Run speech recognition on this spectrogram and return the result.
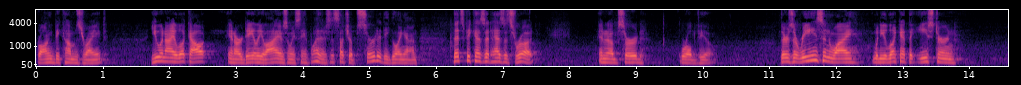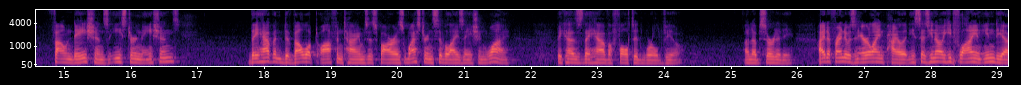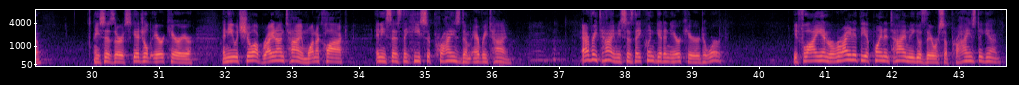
wrong becomes right. You and I look out in our daily lives and we say, boy, there's just such absurdity going on. That's because it has its root in an absurd worldview. There's a reason why, when you look at the Eastern foundations, Eastern nations, they haven't developed oftentimes as far as Western civilization. Why? Because they have a faulted worldview, an absurdity. I had a friend who was an airline pilot. He says, you know, he'd fly in India. He says they're a scheduled air carrier, and he would show up right on time, 1 o'clock, and he says that he surprised them every time. Every time, he says they couldn't get an air carrier to work. He'd fly in right at the appointed time, and he goes, they were surprised again.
